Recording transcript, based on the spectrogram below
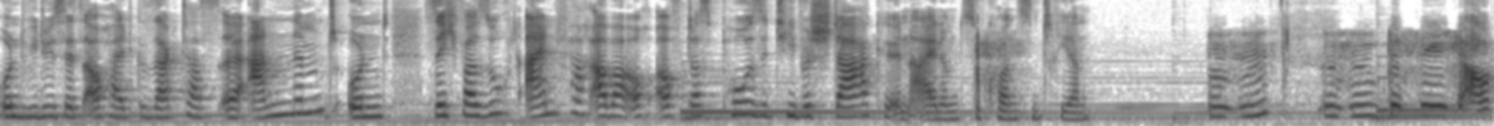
und wie du es jetzt auch halt gesagt hast, äh, annimmt und sich versucht einfach aber auch auf das positive Starke in einem zu konzentrieren. Mhm. Mhm, das sehe ich auch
